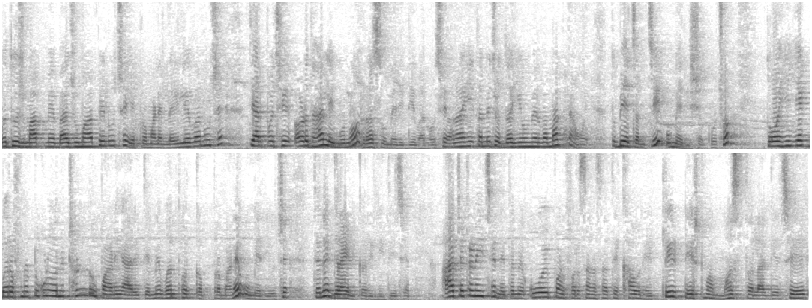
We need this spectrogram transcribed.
બધું જ માપ મેં બાજુમાં આપેલું છે, એ પ્રમાણે લઈ લેવાનું છે. ત્યાર પછી અડધા લીંબુનો રસ ઉમેરી દેવાનો છે. અને અહીં તમે જો દહીં ઉમેરવા માગતા હોય, તો બે ચમચી ઉમેરી શકો છો. તો અહીં એક બરફનો ટુકડો અને ઠંડુ પાણી આ રીતે મેં વન ફોર કપ પ્રમાણે ઉમેર્યું છે. તેને ગ્રાઇન્ડ કરી લીધી છે. આ ચટણી છે ને તમે કોઈ પણ ફરસાણ સાથે ખાઓ ને એટલી ટેસ્ટમાં મસ્ત લાગે છે.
